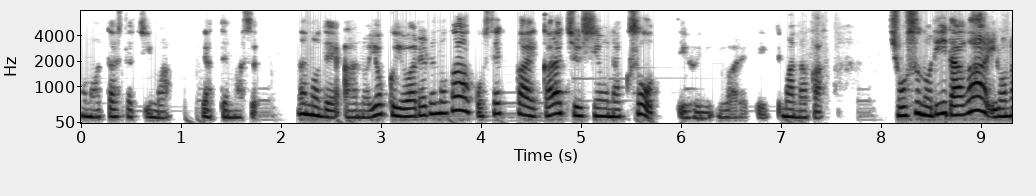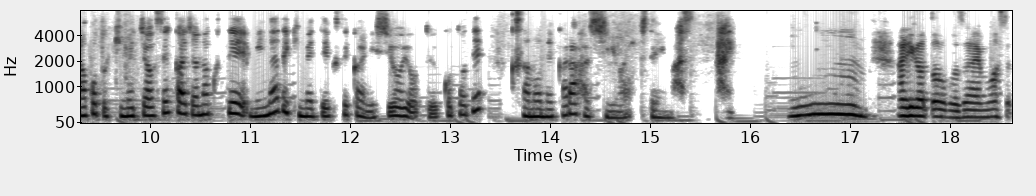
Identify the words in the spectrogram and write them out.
あの、私たち今やってます。なので、あの、よく言われるのが、こう、世界から中心をなくそうっていうふうに言われていて、まあなんか、少数のリーダーがいろんなことを決めちゃう世界じゃなくて、みんなで決めていく世界にしようよということで、草の根から発信をしています。はい。うん、ありがとうございます。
